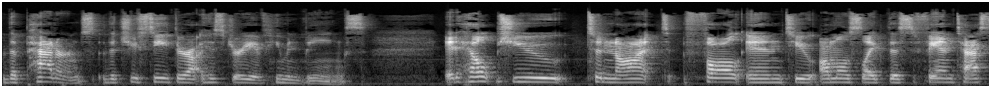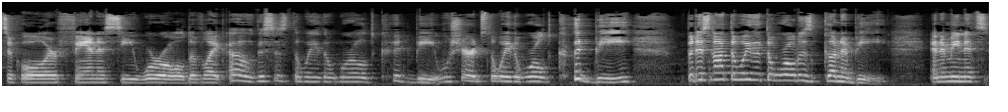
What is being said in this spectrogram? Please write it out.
the patterns that you see throughout history of human beings, it helps you to not fall into almost like this fantastical or fantasy world of like, oh, this is the way the world could be. Well, sure, it's the way the world could be, but it's not the way that the world is gonna be. And I mean, it's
